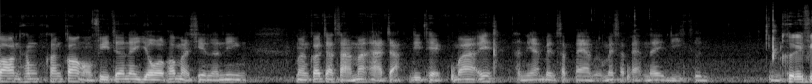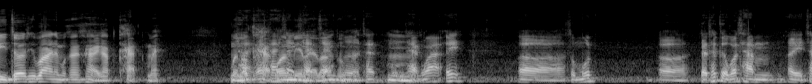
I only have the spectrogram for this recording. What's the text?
ก้อนข้างข้างก้อนของ feature เนี่ยโยนเข้ามา machine learning มันก็จะสามารถอาจจะ detect ว่าเอ๊ะอันเนี้ยเป็นสแปมหรือไม่สแปมได้ดีขึ้น คือไอ้ feature ที่ว่าเนี่ยมันคล้ายๆกับ tag ไหมเหมือนเรา tag ว่ามีอะไรบ้างถูกเอไหมอ tag เหมือน tagว่า เอ้ยเอ่อสมมุติเอ่อแต่ถ้าเกิดว่าทำเอ้ยท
